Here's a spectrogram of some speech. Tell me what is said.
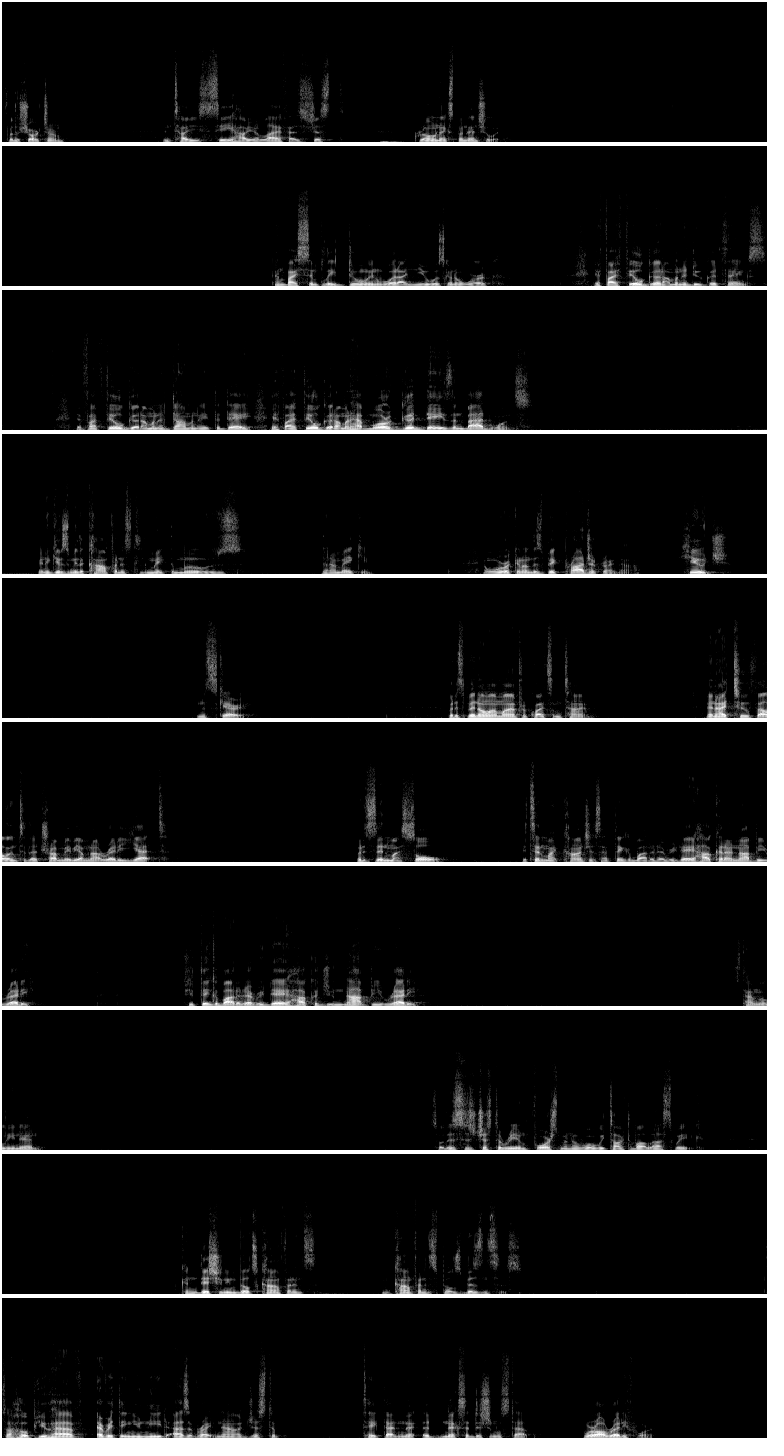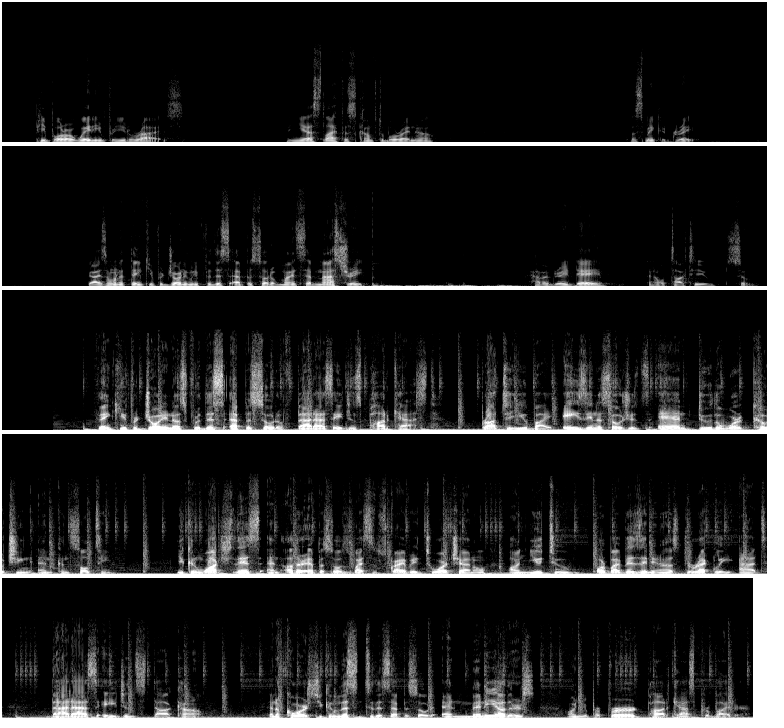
For the short term until you see how your life has just grown exponentially. And by simply doing what I knew was going to work, if I feel good, I'm going to do good things. If I feel good, I'm going to dominate the day. If I feel good, I'm going to have more good days than bad ones. And it gives me the confidence to make the moves that I'm making. And we're working on this big project right now. Huge. And it's scary. But it's been on my mind for quite some time. And I too fell into that trap. Maybe I'm not ready yet. But it's in my soul, it's in my conscience. I think about it every day. How could I not be ready? If you think about it every day, how could you not be ready? It's time to lean in. So, this is just a reinforcement of what we talked about last week. Conditioning builds confidence, and confidence builds businesses. So, I hope you have everything you need as of right now just to take that ne- uh, next additional step. We're all ready for it. People are waiting for you to rise. And yes, life is comfortable right now. Let's make it great. Guys, I want to thank you for joining me for this episode of Mindset Mastery. Have a great day, and I will talk to you soon. Thank you for joining us for this episode of Badass Agents Podcast, brought to you by AZ Associates and Do the Work Coaching and Consulting. You can watch this and other episodes by subscribing to our channel on YouTube or by visiting us directly at badassagents.com. And of course, you can listen to this episode and many others on your preferred podcast provider.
